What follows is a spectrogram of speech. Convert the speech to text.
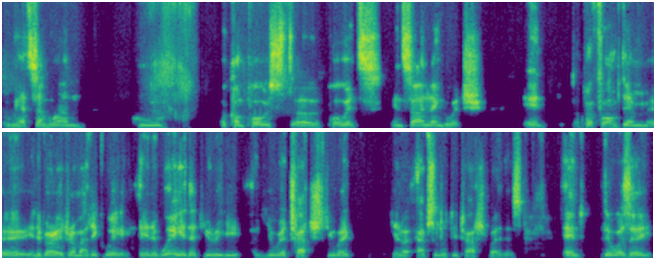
We had someone who composed uh, poets in sign language and performed them uh, in a very dramatic way, in a way that you really you were touched. You were, you know, absolutely touched by this. And there was a,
